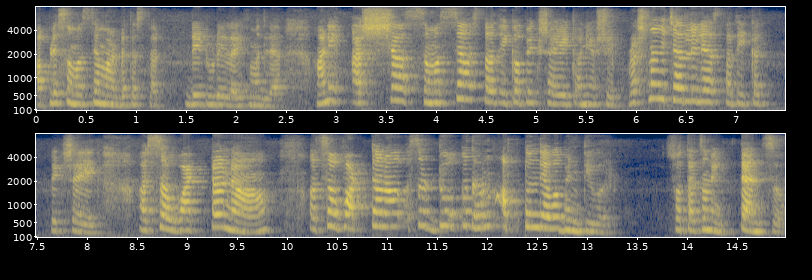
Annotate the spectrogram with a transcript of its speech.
आपल्या समस्या मांडत असतात डे टू डे लाईफमधल्या आणि अशा समस्या असतात एकापेक्षा एक आणि असे प्रश्न विचारलेले असतात एकापेक्षा एक. असं वाटतं ना असं वाटतं ना असं डोकं धरून आपटून द्यावं भिंतीवर. स्वतःचं नाही त्यांचं.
